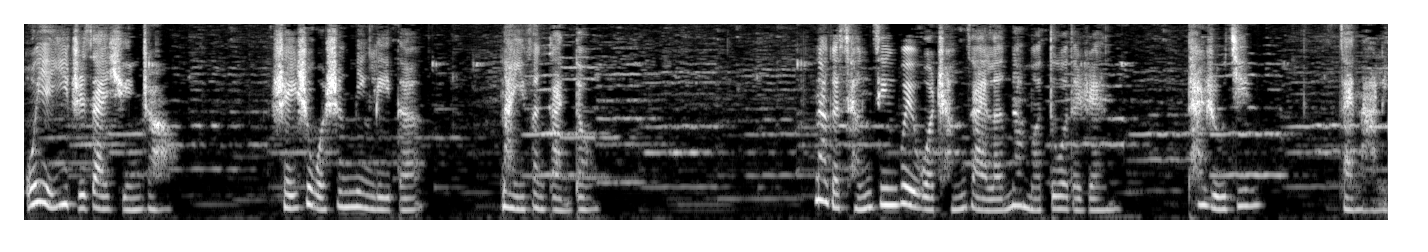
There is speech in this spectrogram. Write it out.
我也一直在寻找，谁是我生命里的那一份感动，那个曾经为我承载了那么多的人，他如今在哪里？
